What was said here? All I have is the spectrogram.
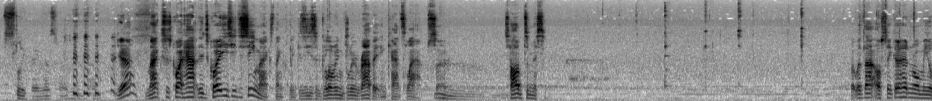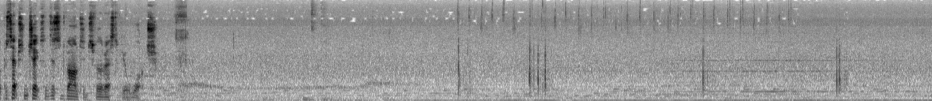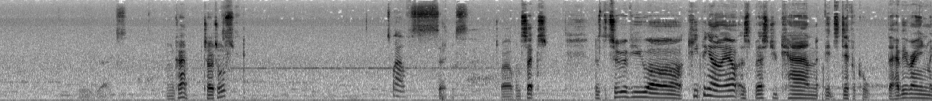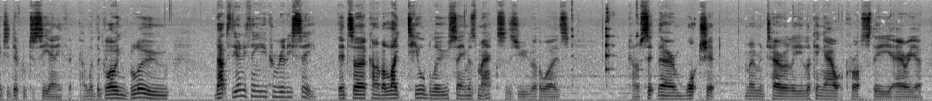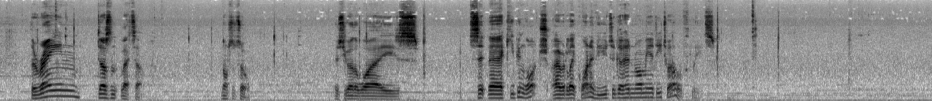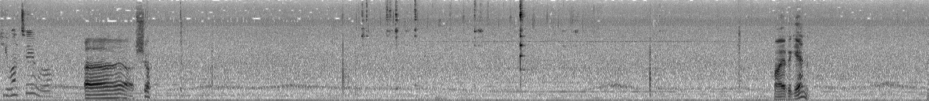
sleeping. As far as we can tell. Yeah, Max is quite happy. It's quite easy to see Max, thankfully, because he's a glowing blue rabbit in Cat's lap, so Hmm. it's hard to miss him. But with that, I'll say go ahead and roll me your perception checks with disadvantage for the rest of your watch. Okay, totals Twelve. Six. 12 and 6. As the two of you are keeping an eye out as best you can, it's difficult. The heavy rain makes it difficult to see anything, and with the glowing blue, that's the only thing you can really see. It's a kind of a light teal blue, same as Max, as you otherwise kind of sit there and watch it momentarily, looking out across the area. The rain doesn't let up. Not at all. As you otherwise sit there keeping watch, I would like one of you to go ahead and roll me a d12, please. Do you want to, or Uh, sure. Five again.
